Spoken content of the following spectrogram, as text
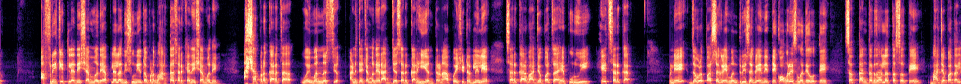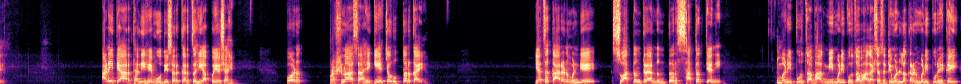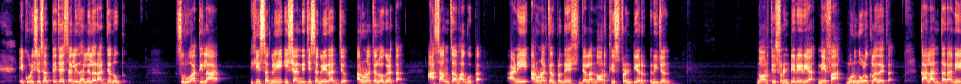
आफ्रिकेतल्या देशांमध्ये आपल्याला दिसून येतं पण भारतासारख्या देशामध्ये अशा प्रकारचा वैमनस्य आणि त्याच्यामध्ये राज्य सरकार ही यंत्रणा अपयशी ठरलेली आहे. सरकार भाजपाचं आहे पूर्वी हेच सरकार. म्हणजे जवळपास सगळे मंत्री सगळे नेते काँग्रेसमध्ये होते सत्तांतर झालं तसं ते भाजपात आले. आणि त्या अर्थाने हे मोदी सरकारचंही अपयश आहे. पण प्रश्न असा आहे की याच्यावर उत्तर काय याचं कारण म्हणजे स्वातंत्र्यानंतर सातत्याने मणिपूरचा भाग मी मणिपूरचा भाग अशासाठी म्हटलं कारण मणिपूर हे काही एकोणीसशे सत्तेचाळीस साली झालेलं राज्य नव्हतं. सुरुवातीला ही सगळी ईशान्येची सगळी राज्य अरुणाचल वगळता आसामचा भाग होता आणि अरुणाचल प्रदेश ज्याला north east frontier region north east frontier area NEFA म्हणून ओळखला जायचा. कालांतराने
